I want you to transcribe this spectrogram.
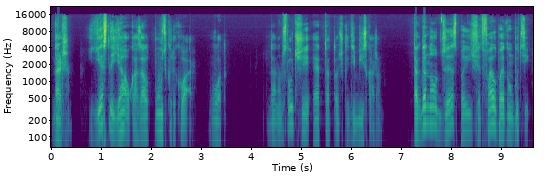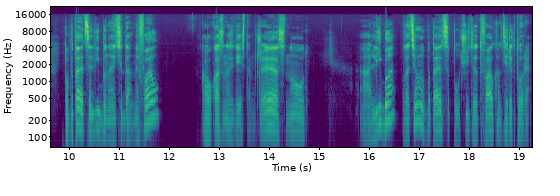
Дальше. Если я указал путь к require, вот, в данном случае это .db, скажем, тогда Node.js поищет файл по этому пути, попытается либо найти данный файл, как указано здесь, там js, node, либо затем он пытается получить этот файл как директория.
